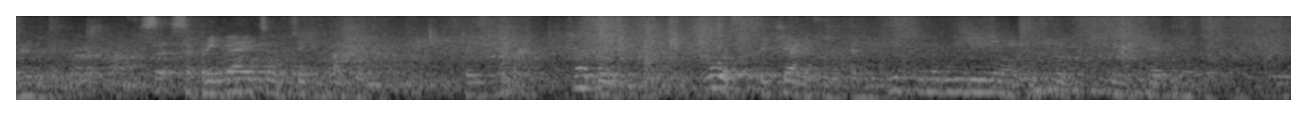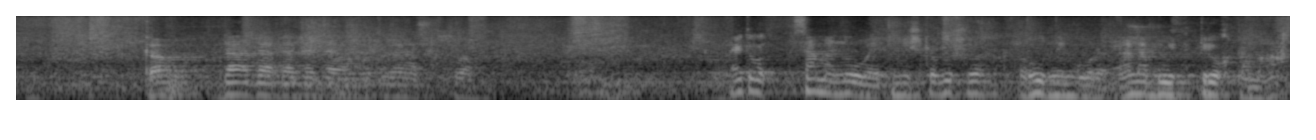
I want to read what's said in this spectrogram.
жирная, с- сопрягается вот с этим пакетом. То есть, ну, вот встречались вот аметисты на глубине, вот 875 метров. Там Да, да, да, да, да, вот это наших планов. Это вот самая новая книжка вышла «Рудный город». Она будет в трех томах.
